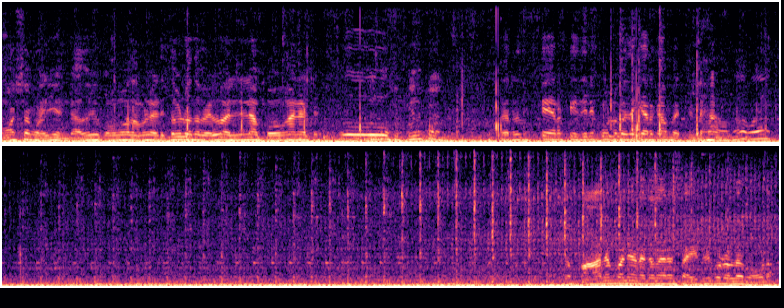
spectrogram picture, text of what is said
മോശം വഴിയുണ്ട്. അതൊരു പോകുമ്പോൾ നമ്മൾ എടുത്തുകൊണ്ട് വന്ന വെള്ളം എല്ലാം പോകാനായിട്ട് വെറുതെ ഇറക്കി ഇതിനെ കൊണ്ട് വിതയ്ക്ക് ഇറക്കാൻ പറ്റില്ല. പാലം പണി നടക്കുന്ന സൈഡിൽ കൂടെ ഉള്ള റോഡാണ്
